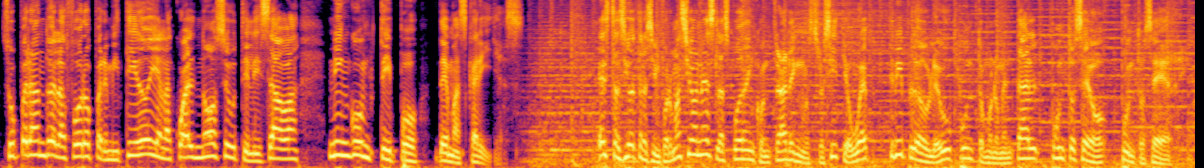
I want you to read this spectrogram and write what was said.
superando el aforo permitido y en la cual no se utilizaba ningún tipo de mascarillas. Estas y otras informaciones las puede encontrar en nuestro sitio web www.monumental.co.cr.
